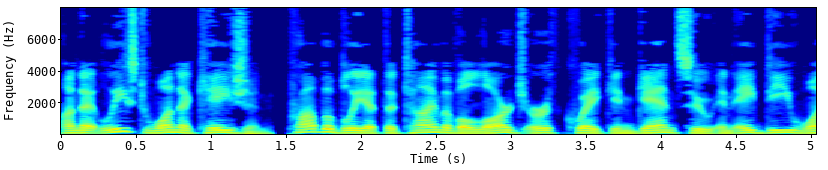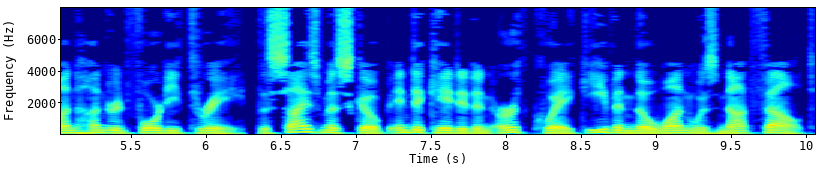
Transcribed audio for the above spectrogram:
On at least one occasion, probably at the time of a large earthquake in Gansu in AD 143, the seismoscope indicated an earthquake even though one was not felt.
